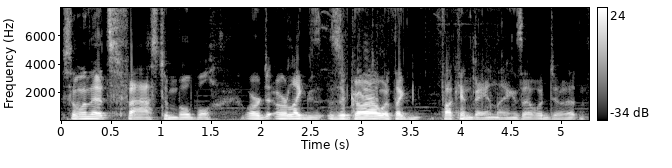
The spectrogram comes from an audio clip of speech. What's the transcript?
Someone that's fast and mobile. Or or like Zagara with like fucking banelings. That would do it.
